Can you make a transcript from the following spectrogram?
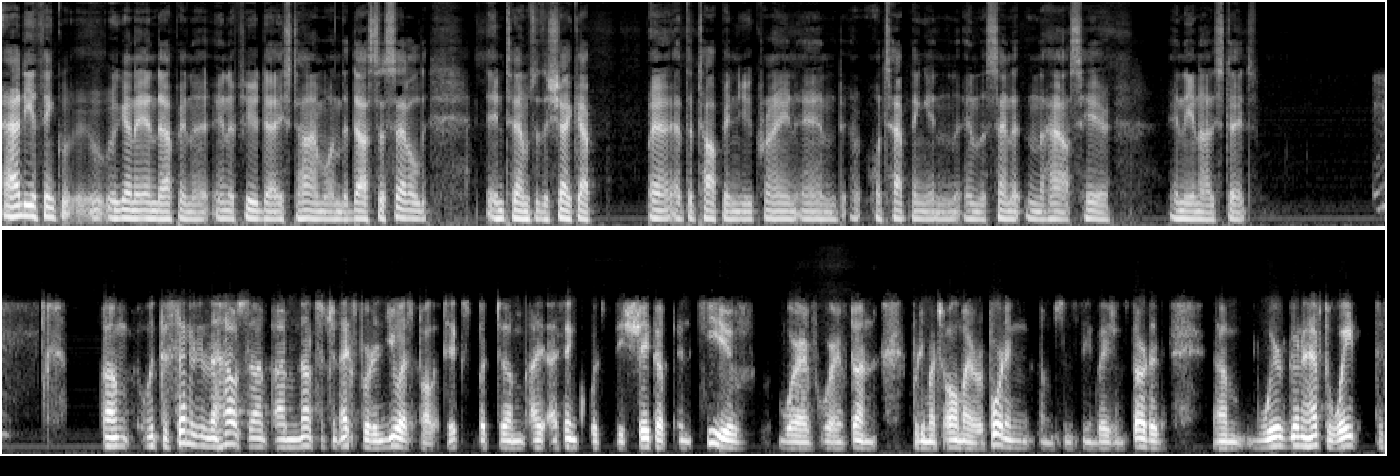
how do you think we're going to end up in a in a few days' time when the dust has settled in terms of the shake-up at the top in Ukraine and what's happening in in the Senate and the House here in the United States? Um, with the Senate and the House, I'm, I'm, not such an expert in U.S. politics, but um, I, I, think with the shakeup in Kiev where I've where I've done pretty much all my reporting um, since the invasion started, um, we're going to have to wait to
